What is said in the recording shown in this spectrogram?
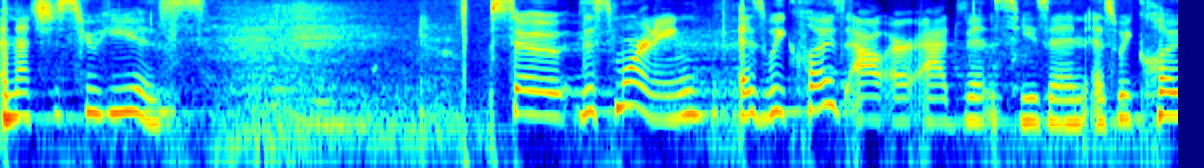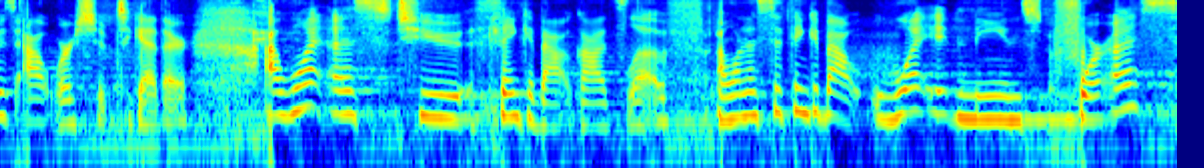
And that's just who He is. So, this morning, as we close out our Advent season, as we close out worship together, I want us to think about God's love. I want us to think about what it means for us,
